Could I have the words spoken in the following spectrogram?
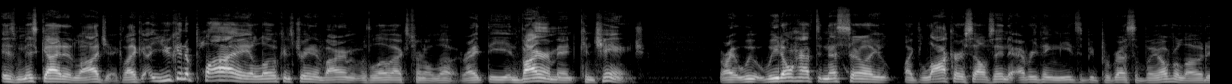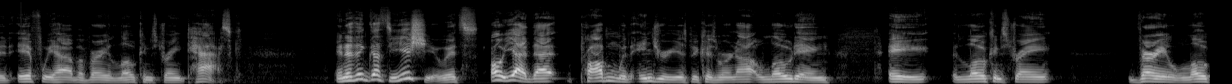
is misguided logic. Like you can apply a low constraint environment with low external load, right? The environment can change right? We, we don't have to necessarily like lock ourselves into everything needs to be progressively overloaded if we have a very low constraint task. And I think that's the issue. It's, oh, yeah, that problem with injury is because we're not loading a low constraint, very low,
